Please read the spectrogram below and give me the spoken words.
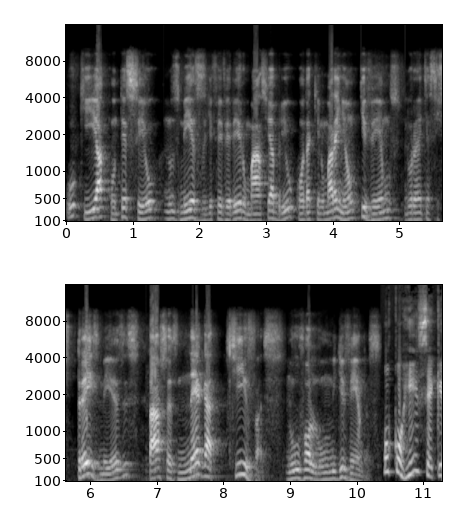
o que aconteceu nos meses de fevereiro, março e abril, quando aqui no Maranhão tivemos, durante esses três meses, taxas negativas no volume de vendas. Ocorrência que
